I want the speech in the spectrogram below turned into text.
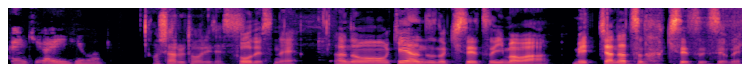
天気がいい日は。おっしゃる通りです。そうですね。あの、ケアンズの季節、今はめっちゃ夏の季節ですよね。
